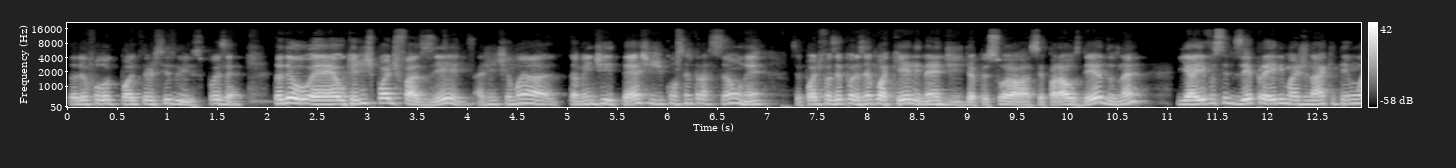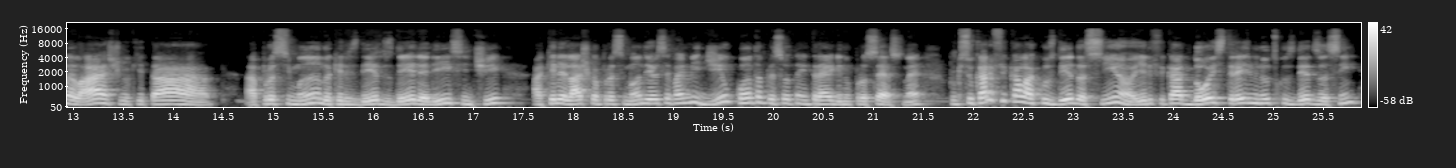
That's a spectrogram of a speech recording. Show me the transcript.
Tadeu falou que pode ter sido isso. Pois é. Tadeu, é, o que a gente pode fazer, a gente chama também de teste de concentração, né? Você pode fazer, por exemplo, aquele, né, de, de a pessoa separar os dedos, né? E aí você dizer para ele imaginar que tem um elástico que está aproximando aqueles dedos dele ali sentir aquele elástico aproximando e aí você vai medir o quanto a pessoa está entregue no processo, né? Porque se o cara ficar lá com os dedos assim, ó, e ele ficar dois, três minutos com os dedos assim,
